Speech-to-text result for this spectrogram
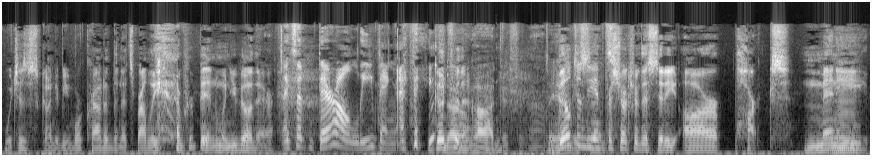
which is going to be more crowded than it's probably ever been when you go there. Except they're all leaving. I think. Good for oh them. God. Good They have Built any into the infrastructure of the city are parks. Many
